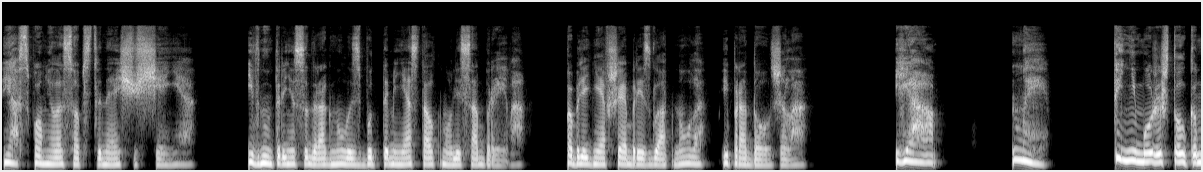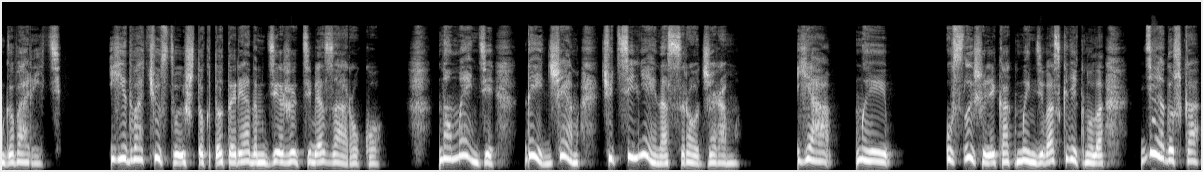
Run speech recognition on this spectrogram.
Я вспомнила собственные ощущения и внутренне содрогнулась, будто меня столкнули с обрыва. Побледневшая Бри сглотнула и продолжила. «Я... мы... Ты не можешь толком говорить. Едва чувствуешь, что кто-то рядом держит тебя за руку. Но Мэнди, да и Джем чуть сильнее нас с Роджером. Я... мы... услышали, как Мэнди воскликнула «Дедушка,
